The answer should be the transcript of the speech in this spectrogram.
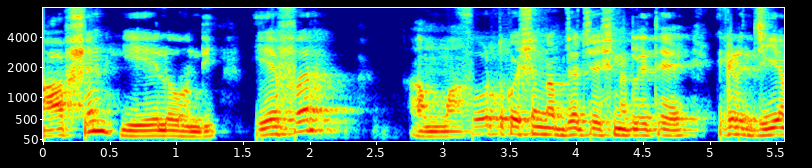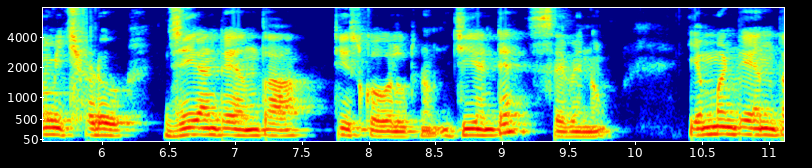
ఆప్షన్ ఏలో ఉంది. ఏ ఫర్ అమ్మ. ఫోర్త్ క్వశ్చన్ అబ్జర్వ్ చేసినట్లయితే ఇక్కడ జిఎం ఇచ్చాడు. జి అంటే ఎంత? తీసుకోగలుగుతున్నాం. జి అంటే సెవెన్ ఎం అంటే ఎంత?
